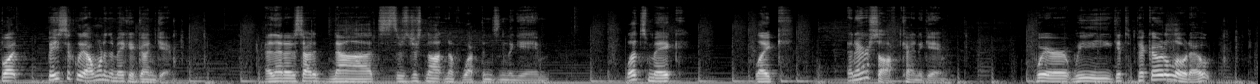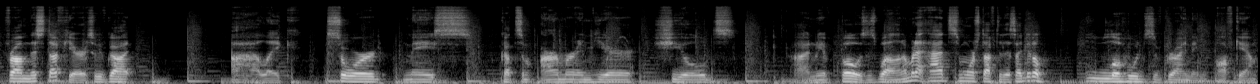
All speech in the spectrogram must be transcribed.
But basically, I wanted to make a gun game. And then I decided, nah, there's just not enough weapons in the game. Let's make, like, an airsoft kind of game. Where we get to pick out a loadout from this stuff here. So we've got, uh, like, sword, mace, got some armor in here, shields, uh, and we have bows as well. And I'm going to add some more stuff to this. I did a loads of grinding off cam.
